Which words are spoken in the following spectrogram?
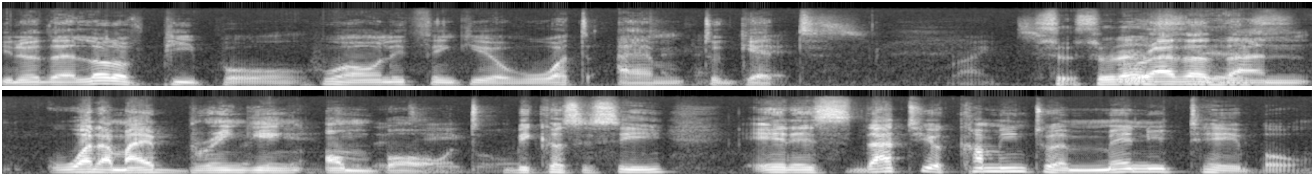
You know, there are a lot of people who are only thinking of what I am to get Right. So, so that's rather yes. than what am I bringing on board. table. Because you see, it is that you're coming to a menu table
